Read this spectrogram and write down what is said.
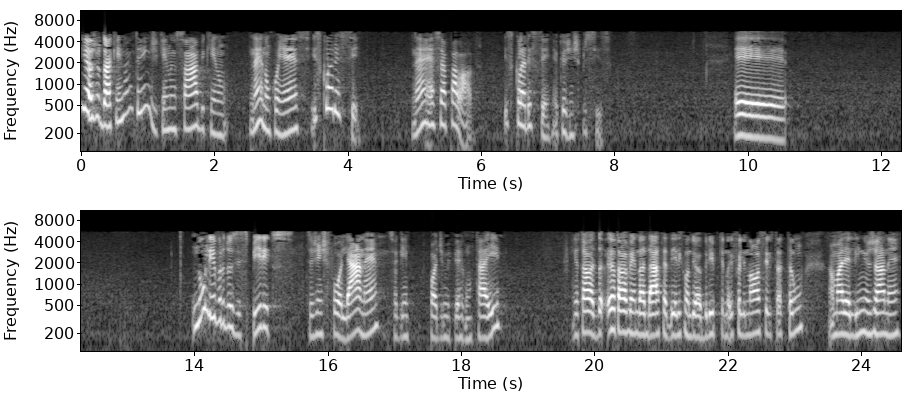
e ajudar quem não entende, quem não sabe, quem não, né, não conhece, esclarecer. Né? Essa é a palavra. Esclarecer é o que a gente precisa. É... No livro dos Espíritos, se a gente for olhar, né? Se alguém pode me perguntar aí, eu estava eu tava vendo a data dele quando eu abri, porque eu falei, nossa, ele está tão amarelinho já, né?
